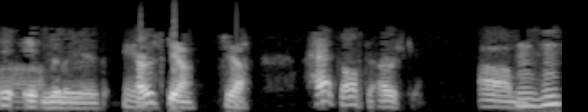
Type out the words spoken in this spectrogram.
It, it Um, really is. and- Erskine, Yeah. Yeah. hats off to Erskine. Um, Mhm.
